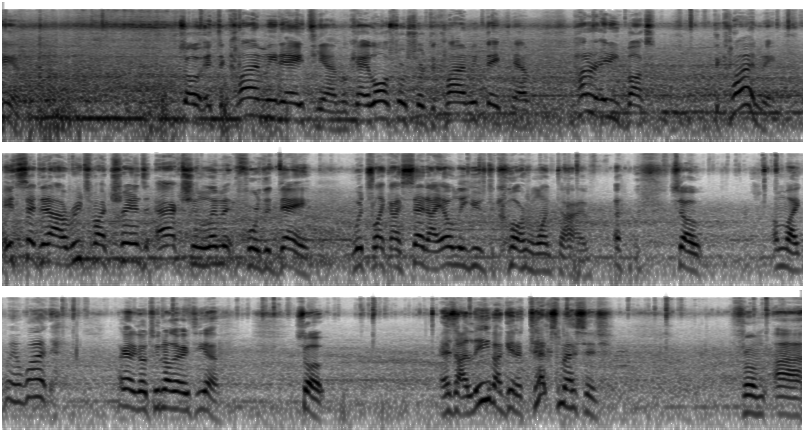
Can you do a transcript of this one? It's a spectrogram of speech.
Damn. So it declined me to ATM, okay? Long story short, declined me to ATM. 180 bucks declined me. It said that I reached my transaction limit for the day, which, like I said, I only used the card one time. so I'm like, man, what? I gotta go to another ATM. So as I leave, I get a text message from uh,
